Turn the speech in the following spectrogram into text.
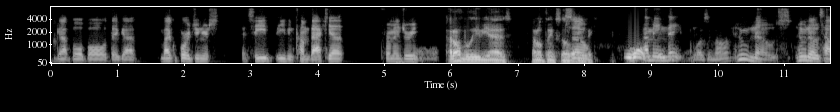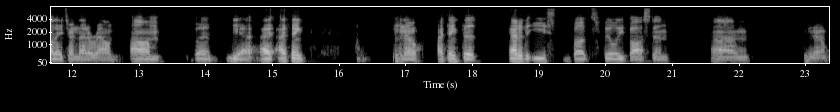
they've got Bol Bol. they've got Michael Porter Jr. Has he even come back yet from injury? I don't believe he has. I don't think so. So- think- he has I mean, they Was it not? who knows? Who knows how they turn that around? Um, but yeah, I I think you know I think that out of the East, Bucks, Philly, Boston, um, you know,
